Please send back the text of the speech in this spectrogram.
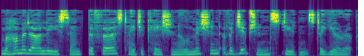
Muhammad Ali sent the first educational mission of Egyptian students to Europe.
